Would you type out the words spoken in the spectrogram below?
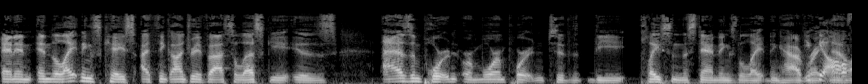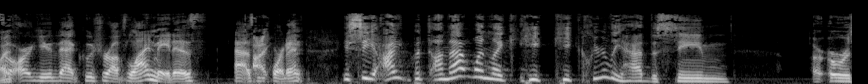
And in, in the Lightning's case, I think Andrei Vasilevskiy is as important or more important to the, the place in the standings the Lightning have You right could now. also I- argue that Kucherov's line mate is as I- important. You see, I but on that one, like he he clearly had the same or, or a,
